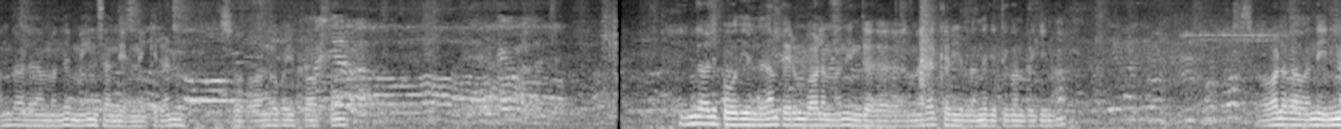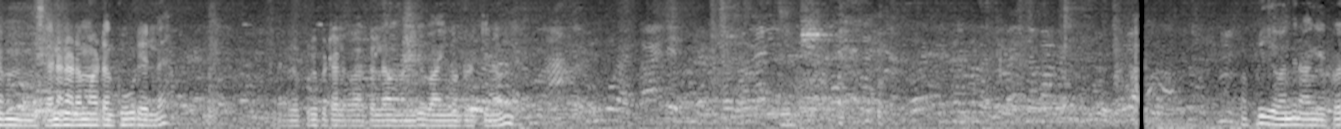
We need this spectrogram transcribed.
அங்கால நான் வந்து மெயின் சந்தை நினைக்கிறேன் ஸோ அங்கே போய் பார்ப்போம். இங்காலி பகுதியில் தான் பெரும்பாலும் வந்து இந்த மரக்கறிகள் வந்து விற்று கொண்டிருக்கணும் ஸோ அவ்வளவா வந்து இன்னும் சன நடமாட்டம் கூட இல்லை. குறிப்பிட்ட அளவாக்கெல்லாம் வந்து வாங்கி கொண்டிருக்கணும் அப்படியே வந்து நாங்கள் இப்போ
